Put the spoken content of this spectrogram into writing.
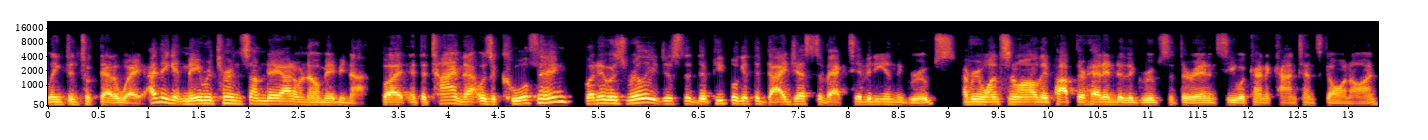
LinkedIn took that away. I think it may return someday. I don't know, maybe not. But at the time, that was a cool thing. But it was really just that, that people get the digest of activity in the groups. Every once in a while, they pop their head into the groups that they're in and see what kind of content's going on.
